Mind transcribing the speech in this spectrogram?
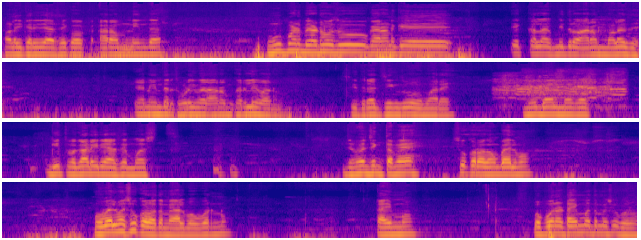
ફળી કરી રહ્યા છે કોઈક આરામની અંદર. હું પણ બેઠો છું કારણ કે એક કલાક મિત્રો આરામ મળે છે. એની અંદર થોડી વાર આરામ કરી લેવાનો. સિદ્ધરાજસિંહ જુઓ અમારે. મોબાઈલમાં કંઈક ગીત વગાડી રહ્યા છે મસ્ત. જમનસિંહ તમે શું કરો છો મોબાઈલમાં મોબાઈલમાં શું કરો તમે હાલ બપોરનું? ટાઈમમાં બપોરના ટાઈમમાં તમે શું કરો?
